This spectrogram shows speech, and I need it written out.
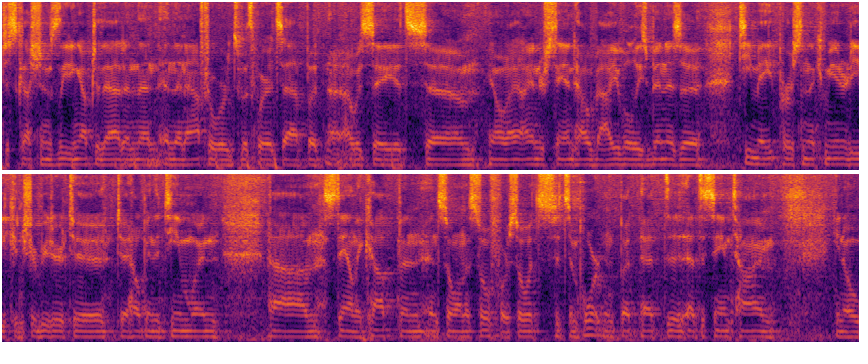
discussions leading up to that, and then and then afterwards with where it's at. But I would say it's um, you know I, I understand how valuable he's been as a teammate, person in the community, contributor to, to helping the team win um, Stanley Cup and, and so on and so forth. So it's it's important, but at the at the same time, you know,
